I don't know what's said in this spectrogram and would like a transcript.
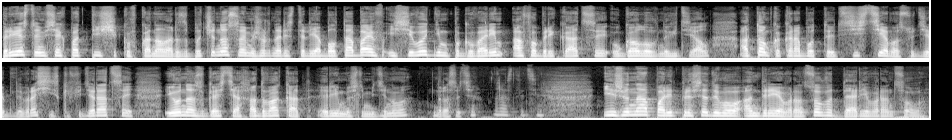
Приветствуем всех подписчиков канала «Разоблачено». С вами журналист Илья Болтабаев. И сегодня мы поговорим о фабрикации уголовных дел, о том, как работает система судебная в Российской Федерации. И у нас в гостях адвокат Рима Слемединова. Здравствуйте. Здравствуйте. И жена политпреследуемого Андрея Воронцова Дарья Воронцова.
